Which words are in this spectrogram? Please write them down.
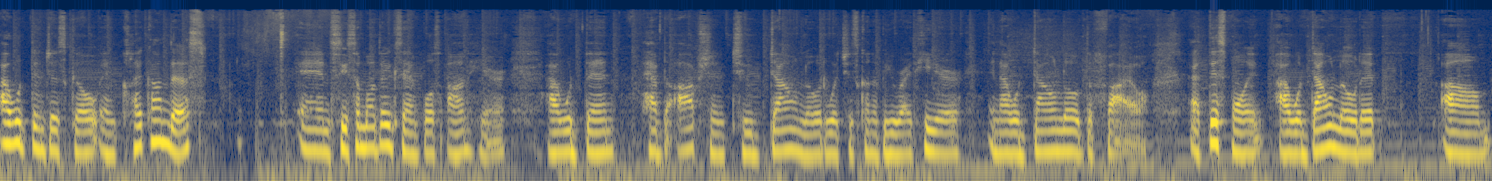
I would then just go and click on this and see some other examples on here. I would then have the option to download which is going to be right here and I would download the file. At this point I would download it um,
